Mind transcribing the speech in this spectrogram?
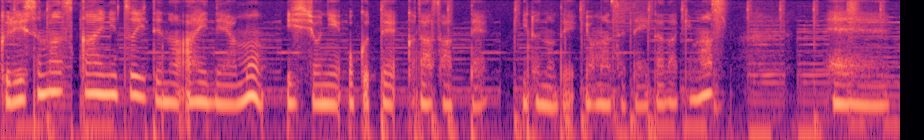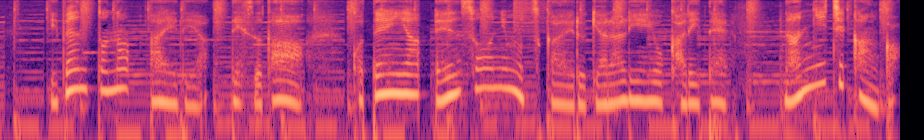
クリスマス会についてのアイデアも一緒に送ってくださっているので読ませていただきます。えー、イベントのアイディアですが個展や演奏にも使えるギャラリーを借りて何日間か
